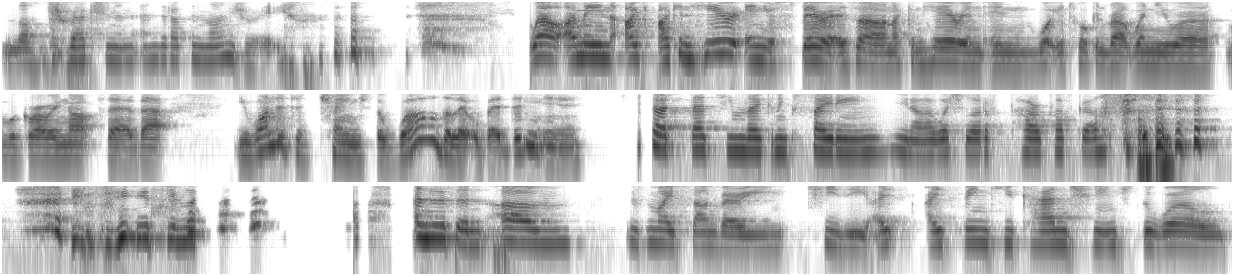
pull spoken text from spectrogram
lost direction and ended up in lingerie. Well, I mean, I, I can hear it in your spirit as well, and I can hear in, in what you're talking about when you were were growing up there that you wanted to change the world a little bit, didn't you? I thought that seemed like an exciting, you know, I watched a lot of Powerpuff Girls. it, it seemed like and listen, um, this might sound very cheesy. I, I think you can change the world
